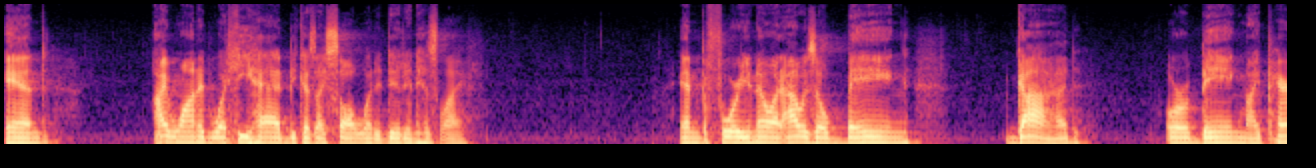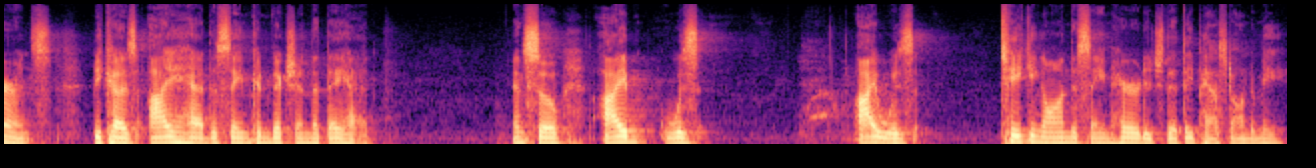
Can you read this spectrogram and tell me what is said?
And I wanted what he had because I saw what it did in his life. And before you know it, I was obeying God or obeying my parents because I had the same conviction that they had. And so I was I was taking on the same heritage that they passed on to me.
